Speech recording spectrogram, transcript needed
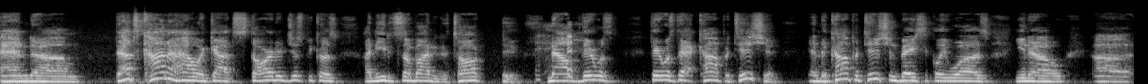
And um, that's kind of how it got started, just because I needed somebody to talk to. Now there was there was that competition, and the competition basically was, you know, uh,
